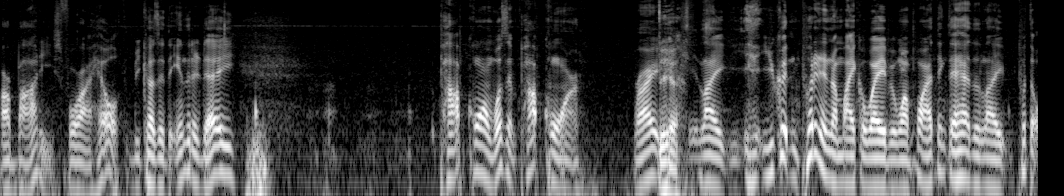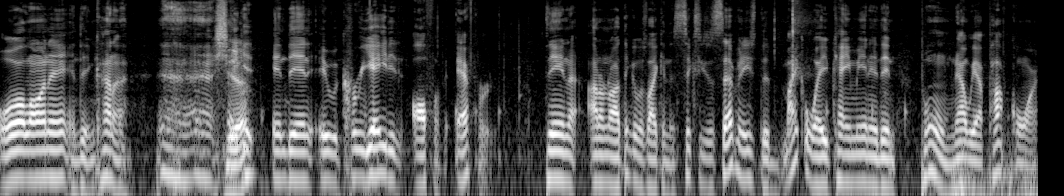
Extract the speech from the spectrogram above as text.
our bodies, for our health. Because at the end of the day, popcorn wasn't popcorn, right? Yeah. Like you couldn't put it in a microwave at one point. I think they had to like put the oil on it and then kind of uh, shake Yeah. it, and then it would create it off of effort. Then I don't know. I think it was like in the 60s or 70s, the microwave came in, and then boom, now we have popcorn.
